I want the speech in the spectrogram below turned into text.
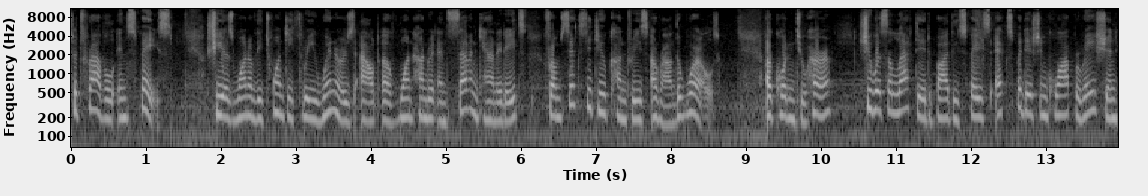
to travel in space. She is one of the 23 winners out of 107 candidates from 62 countries around the world. According to her, she was selected by the Space Expedition Cooperation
